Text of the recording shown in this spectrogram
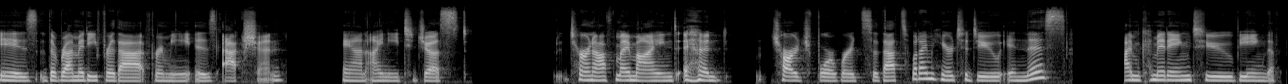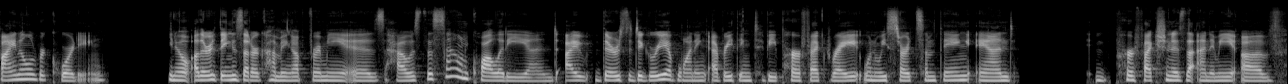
is the remedy for that for me is action. And I need to just turn off my mind and charge forward. So that's what I'm here to do in this. I'm committing to being the final recording. You know, other things that are coming up for me is how is the sound quality and I there's a degree of wanting everything to be perfect, right? When we start something and perfection is the enemy of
